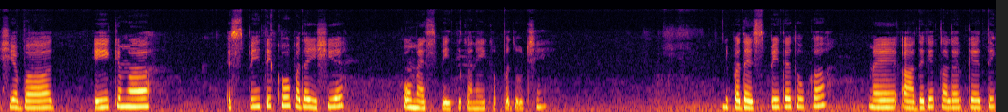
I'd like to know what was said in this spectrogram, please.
इसके बाद एक माँ एस पी ते को, पता इसी है? वो मैं पी ते का नहीं कप दूचे ये पता एस पी ते तो का, मैं आधे के कलर कहती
